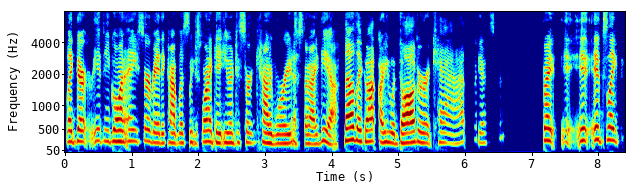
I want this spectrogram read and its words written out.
like there if you go on any survey they have lists we just want to get you into certain categories just an idea now they got. Are you a dog or a cat? Yes. But it, it, it's like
